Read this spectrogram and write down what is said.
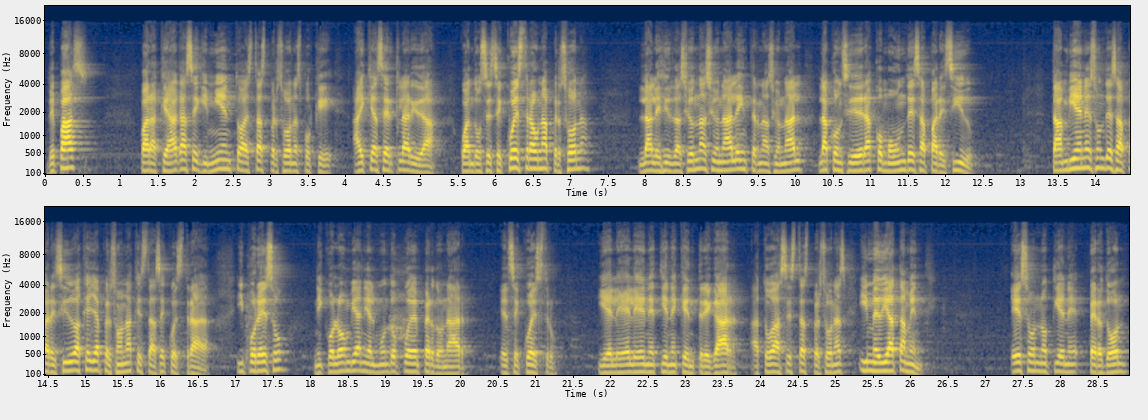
de paz, para que haga seguimiento a estas personas, porque hay que hacer claridad. Cuando se secuestra a una persona, la legislación nacional e internacional la considera como un desaparecido. También es un desaparecido aquella persona que está secuestrada. Y por eso ni Colombia ni el mundo pueden perdonar el secuestro. Y el ELN tiene que entregar a todas estas personas inmediatamente. Eso no tiene perdón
